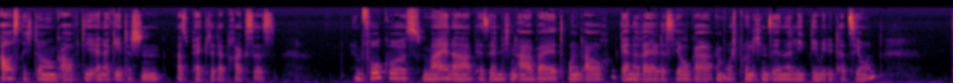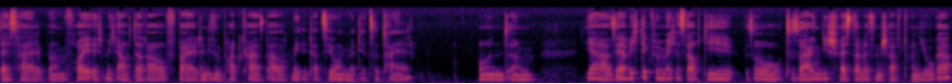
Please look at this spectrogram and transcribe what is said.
Ausrichtung auf die energetischen Aspekte der Praxis. Im Fokus meiner persönlichen Arbeit und auch generell des Yoga im ursprünglichen Sinne liegt die Meditation. Deshalb ähm, freue ich mich auch darauf, bald in diesem Podcast auch Meditationen mit dir zu teilen. Und ähm, ja, sehr wichtig für mich ist auch die sozusagen die Schwesterwissenschaft von Yoga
